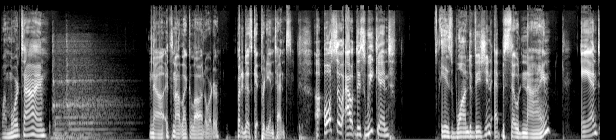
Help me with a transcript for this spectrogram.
One more time. No, it's not like a Law and Order, but it does get pretty intense. Uh, also out this weekend is WandaVision episode nine and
